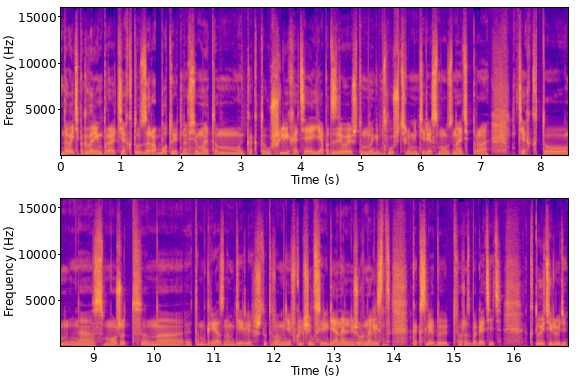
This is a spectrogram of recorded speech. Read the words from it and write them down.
Давайте поговорим про тех, кто заработает на всем этом. Мы как-то ушли, хотя я подозреваю, что многим слушателям интересно узнать про тех, кто а, сможет на этом грязном деле, что-то во мне включился региональный журналист, как следует разбогатеть. Кто эти люди?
